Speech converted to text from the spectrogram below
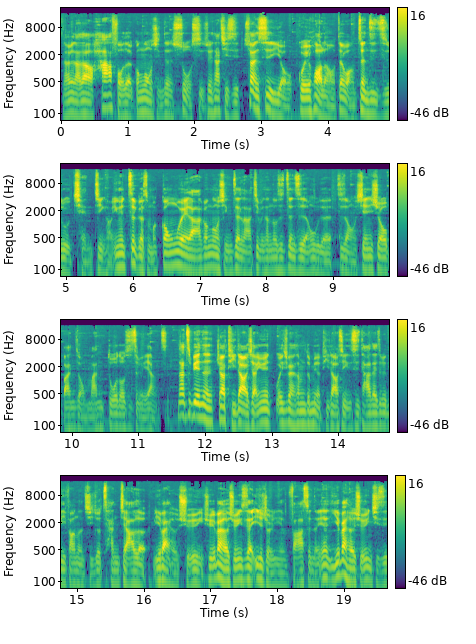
然后又拿到哈佛的公共行政硕士，所以他其实算是有规划了哦，在往政治之路前进哈。因为这个什么公卫啦、公共行政啦，基本上都是政治人物的这种先修班，这种蛮多都是这个样子。那这边呢就要提到一下，因为维基百科上面都没有提到的事情，是他在这个地方呢其实就参加了野百合学运。野百合学运是在一九九零年发生的，因为野百合学运其实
